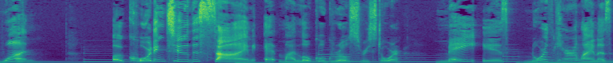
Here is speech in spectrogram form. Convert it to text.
One, according to the sign at my local grocery store, May is North Carolina's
